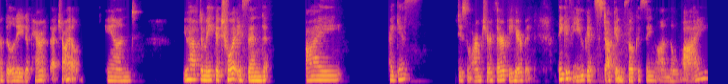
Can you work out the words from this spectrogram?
ability to parent that child. And you have to make a choice and i i guess do some armchair therapy here but i think if you get stuck in focusing on the why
